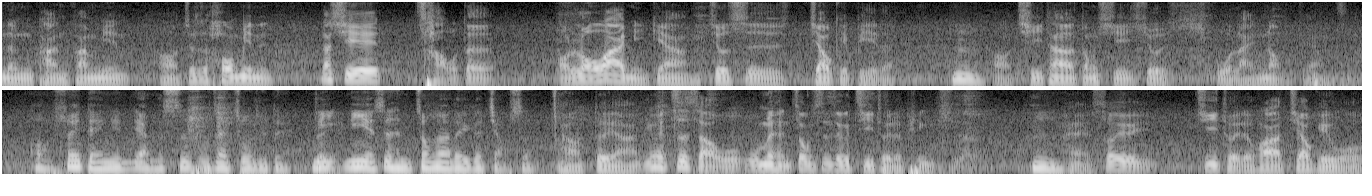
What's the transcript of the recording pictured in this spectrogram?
冷盘方面，哦，就是后面的那些炒的哦，楼外米羹就是交给别人，嗯，哦，其他的东西就我来弄这样子。哦，所以等于你两个师傅在做就对。对。你你也是很重要的一个角色。好，对啊，因为至少我我们很重视这个鸡腿的品质啊，嗯，嘿，所以鸡腿的话交给我，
